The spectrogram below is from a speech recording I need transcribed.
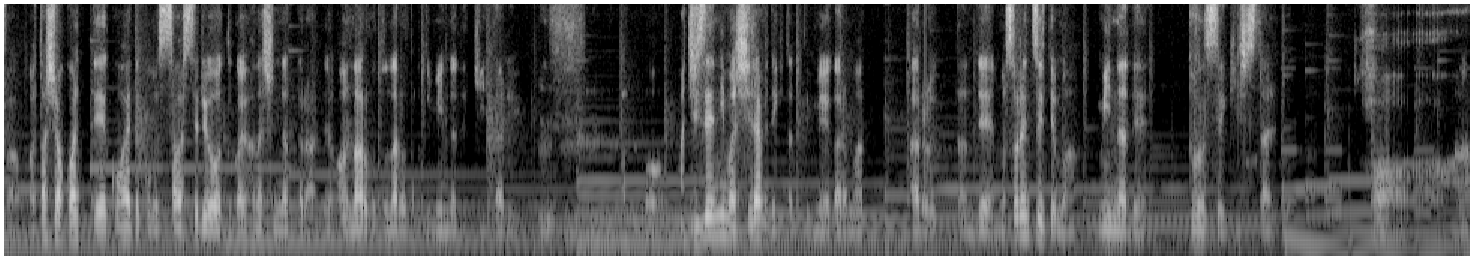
ぱ私はこうやって後輩と個別探してるよとかいう話になったら、ね、あなるほどなるほどってみんなで聞いたり、うん。あと、まあ、事前にまあ調べてきたっていう銘柄もあるたんで、まあ、それについてまあみんなで分析したりとか、は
